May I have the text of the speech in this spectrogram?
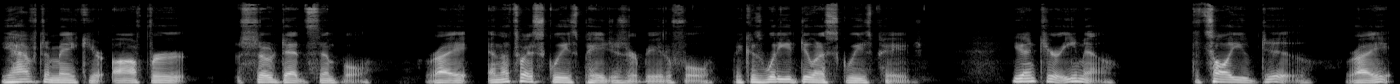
You have to make your offer so dead simple, right? And that's why squeeze pages are beautiful. Because what do you do on a squeeze page? You enter your email that's all you do, right?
